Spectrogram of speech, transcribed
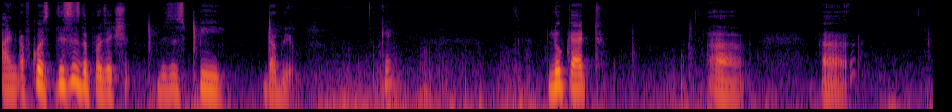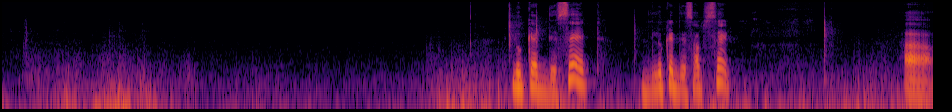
And of course this is the projection. This is PW okay. Look at uh, uh, look at the set look at the subset uh,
